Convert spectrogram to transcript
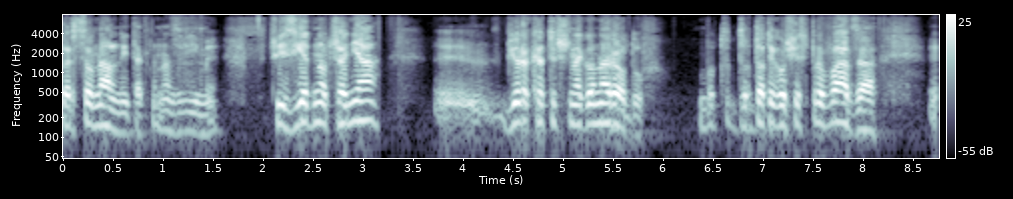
personalnej, tak to nazwijmy, czyli zjednoczenia e, biurokratycznego narodów, bo do, do tego się sprowadza e,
